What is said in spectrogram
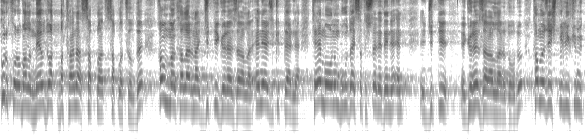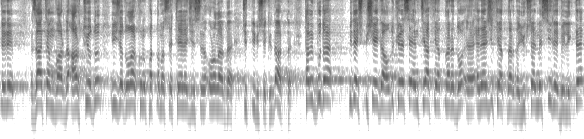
kur korumalı mevduat batağına sapla- saplatıldı. Kamu bankalarına ciddi görev zararları, enerji kitlerine, TMO'nun buğday satışları nedeniyle en- e, ciddi e, görev zararları doğdu. Kamu özel işbirliği yükümlülükleri zaten vardı, artıyordu. İyice dolar kuru patlaması TL cinsinden oralarda ciddi bir şekilde arttı. Tabii bu da bir de bir şey daha oldu. Küresel emtia fiyatları, e, enerji fiyatları da yükselmesiyle birlikte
